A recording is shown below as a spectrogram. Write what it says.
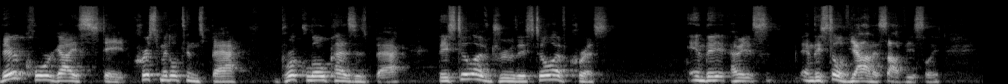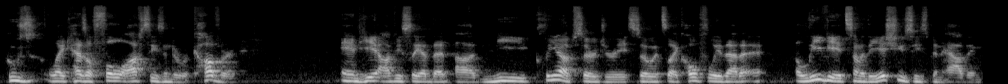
Their core guys stayed. Khris Middleton's back. Brook Lopez is back. They still have Drew. They still have Khris, and they I mean, and they still have Giannis, obviously who's like has a full offseason to recover. And he obviously had that uh, knee cleanup surgery. So it's like hopefully that uh, alleviates some of the issues he's been having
